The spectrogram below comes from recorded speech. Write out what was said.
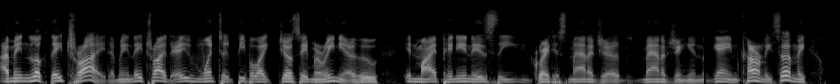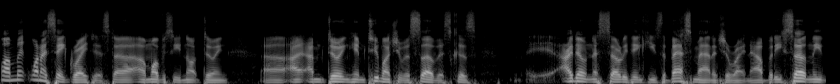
I mean, look, they tried. I mean, they tried. They even went to people like Jose Mourinho, who, in my opinion, is the greatest manager managing in the game currently. Certainly, well, when I say greatest, uh, I'm obviously not doing. Uh, I, I'm doing him too much of a service because I don't necessarily think he's the best manager right now, but he's certainly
